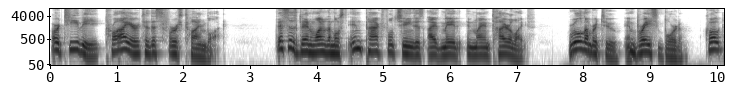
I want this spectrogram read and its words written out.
or TV prior to this first time block. This has been one of the most impactful changes I've made in my entire life. Rule number two embrace boredom. Quote,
